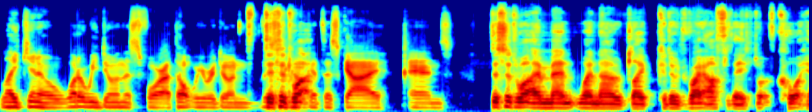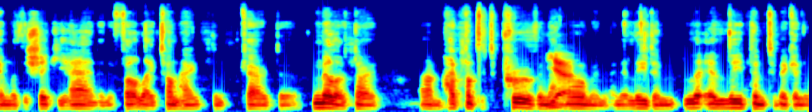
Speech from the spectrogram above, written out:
like you know, what are we doing this for? I thought we were doing this, This to what- get this guy, and This is what I meant when I would like, because it was right after they sort of caught him with the shaky hand, and it felt like Tom Hanks' character Miller, sorry, um, had something to prove in that Yeah. moment, and it lead him, it lead them to making a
